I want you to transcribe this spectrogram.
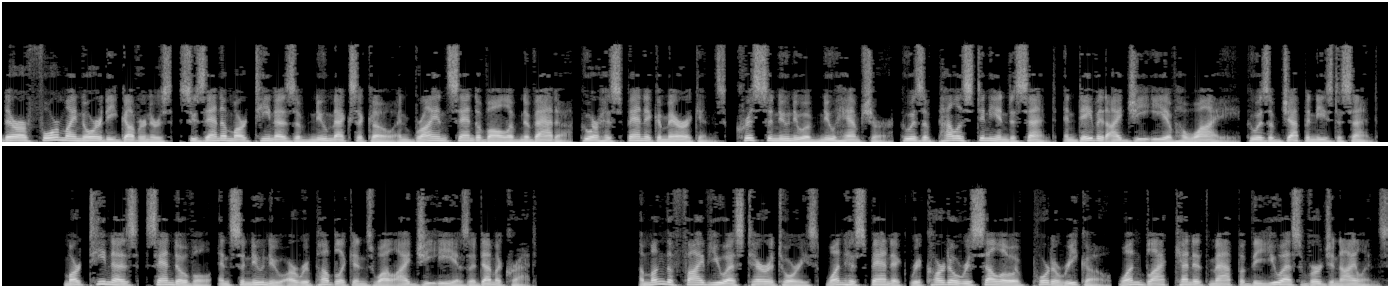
There are four minority governors, Susana Martinez of New Mexico and Brian Sandoval of Nevada, who are Hispanic Americans, Chris Sununu of New Hampshire, who is of Palestinian descent, and David Ige of Hawaii, who is of Japanese descent. Martinez, Sandoval, and Sununu are Republicans while Ige is a Democrat. Among the five U.S. territories, one Hispanic Ricardo Rossello of Puerto Rico, one black Kenneth Mapp of the U.S. Virgin Islands,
